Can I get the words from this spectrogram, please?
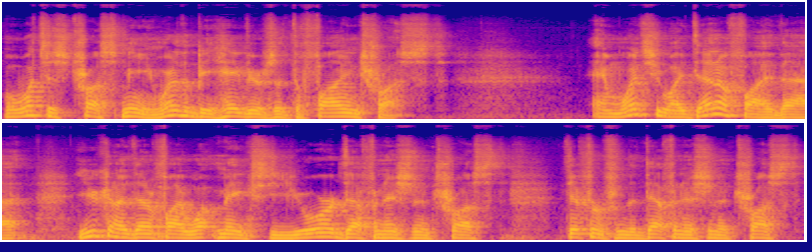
Well, what does trust mean? What are the behaviors that define trust? And once you identify that, you can identify what makes your definition of trust different from the definition of trust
